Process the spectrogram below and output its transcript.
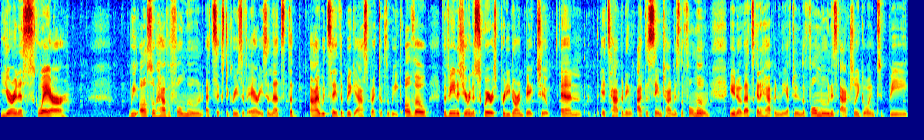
Uranus square, we also have a full moon at six degrees of Aries. And that's the, I would say, the big aspect of the week. Although the Venus Uranus square is pretty darn big too. And it's happening at the same time as the full moon. You know, that's going to happen in the afternoon. The full moon is actually going to be,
